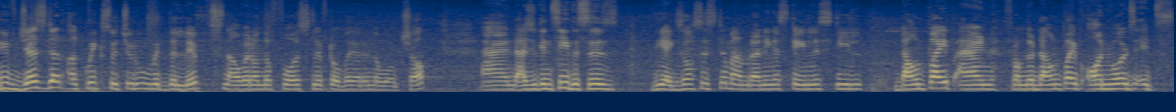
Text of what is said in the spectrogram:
We've just done a quick switcheroo with the lifts. Now we're on the first lift over here in the workshop. And as you can see, this is the exhaust system. I'm running a stainless steel downpipe and from the downpipe onwards, it's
